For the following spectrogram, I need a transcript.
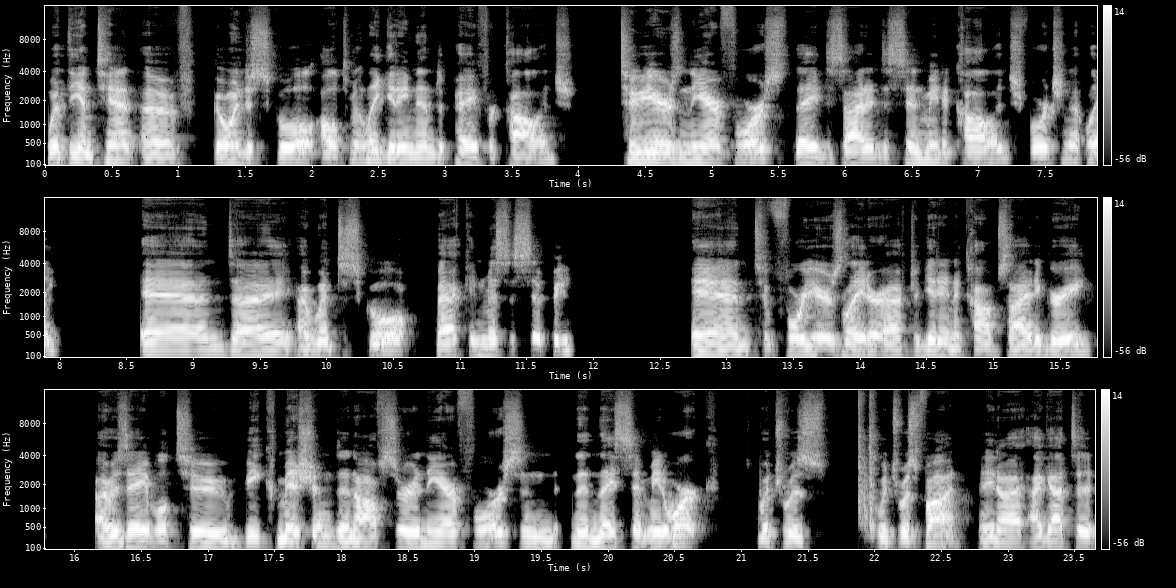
with the intent of going to school, ultimately getting them to pay for college. Two years in the Air Force, they decided to send me to college, fortunately. And I, I went to school back in Mississippi. And two, four years later, after getting a comp sci degree, I was able to be commissioned an officer in the Air Force, and then they sent me to work, which was which was fun. You know, I, I got to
